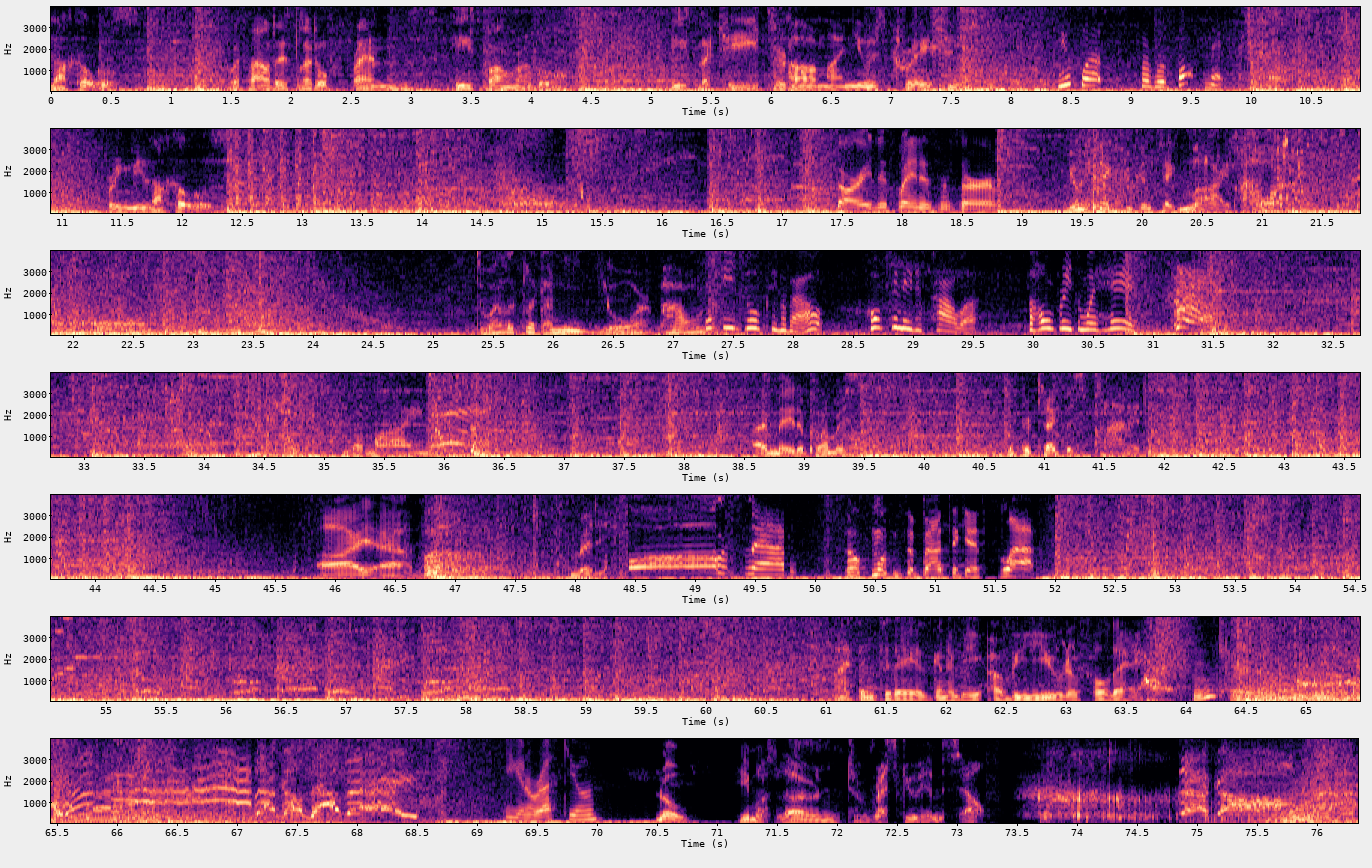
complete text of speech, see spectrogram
Knuckles. Without his little friends, he's vulnerable. He's the key to oh, my newest creation. You worked for Robotnik. Bring me Knuckles. Sorry, this lane is reserved. You think you can take my power? Do I look like I need your power? What are you talking about? Of course we need his power. It's the whole reason we're here. You're mine. I made a promise to protect this planet. I am ready. Oh, snap! Someone's about to get slapped. I think today is going to be a beautiful day. Knuckles, help me! You gonna rescue him? No, he must learn to rescue himself. Snuggle!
